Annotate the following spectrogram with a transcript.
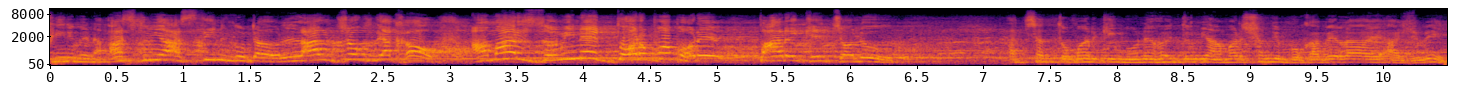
ফিরবে না। আজ তুমি আস্তিন গোটাও, লাল চোখ দেখাও, আমার জমিনে দর্প ভরে পা রেখে চলো। আচ্ছা তোমার কি মনে হয় তুমি আমার সঙ্গে মোকাবেলায় আসবে?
